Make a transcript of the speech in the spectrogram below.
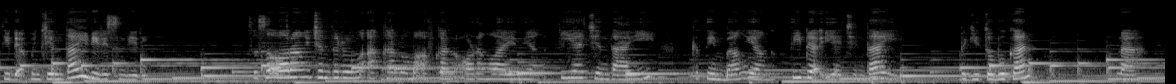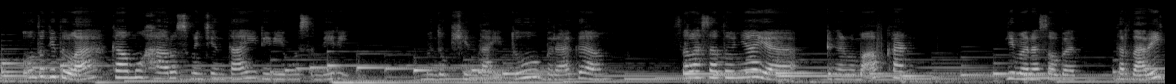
tidak mencintai diri sendiri? Seseorang cenderung akan memaafkan orang lain yang ia cintai ketimbang yang tidak ia cintai. Begitu, bukan? Nah, untuk itulah kamu harus mencintai dirimu sendiri. Bentuk cinta itu beragam. Salah satunya ya dengan memaafkan. Gimana sobat? Tertarik?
